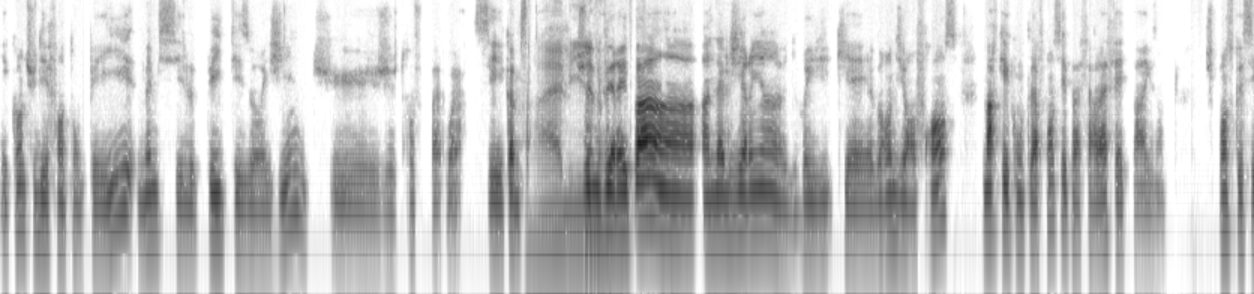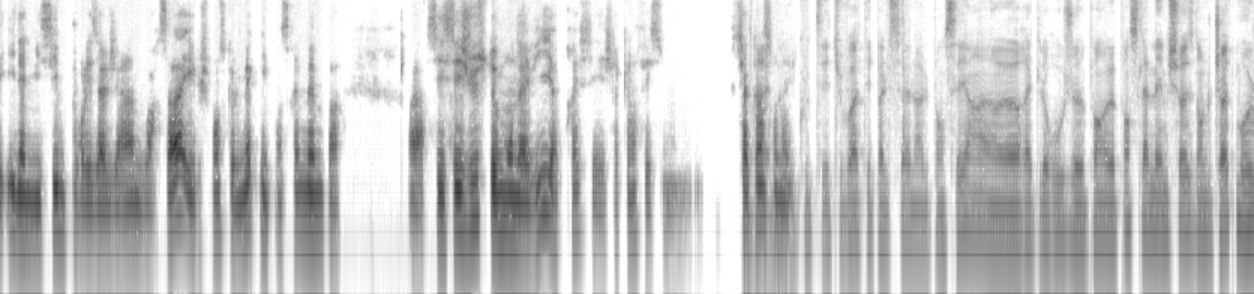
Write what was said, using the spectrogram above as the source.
et quand tu défends ton pays, même si c'est le pays de tes origines, tu je trouve pas voilà, c'est comme ça. Je ne verrai pas un Algérien, qui a grandi en France, marquer contre la France et pas faire la fête, par exemple. Je pense que c'est inadmissible pour les Algériens de voir ça et je pense que le mec n'y penserait même pas. Voilà, c'est juste mon avis, après c'est chacun fait son Chacun son bah, avis. écoute, tu vois, t'es pas le seul à le penser. Hein. Euh, Red le Rouge euh, euh, pense la même chose dans le chat. Moi,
